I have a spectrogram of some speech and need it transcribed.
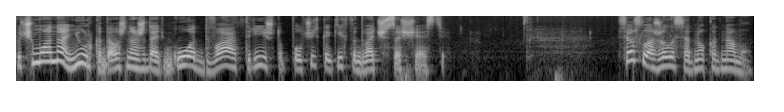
Почему она, Нюрка, должна ждать год, два, три, чтобы получить каких-то два часа счастья? Все сложилось одно к одному.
